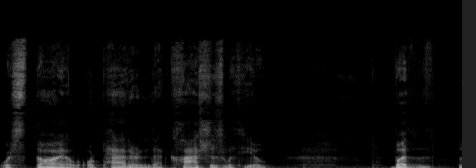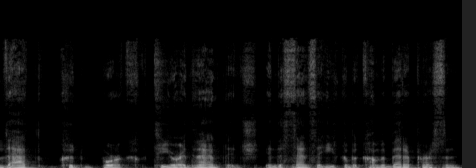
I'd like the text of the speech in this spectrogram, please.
or style or pattern that clashes with you, but that could work to your advantage in the sense that you could become a better person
